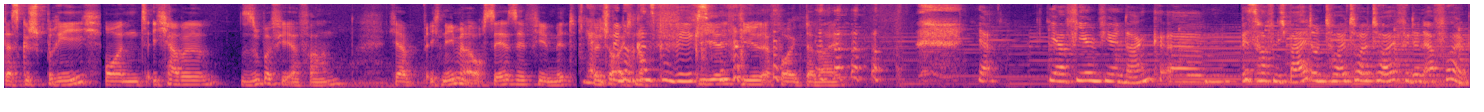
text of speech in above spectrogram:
das Gespräch. Und ich habe super viel erfahren. Ich, hab, ich nehme auch sehr, sehr viel mit. Ja, ich bin doch ganz bewegt. Viel, viel Erfolg dabei. ja. ja, vielen, vielen Dank. Ähm, bis hoffentlich bald und toi, toi, toi für den Erfolg.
